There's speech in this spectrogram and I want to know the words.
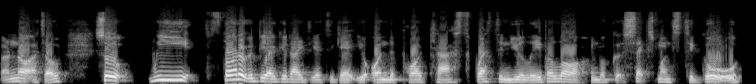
Or not at all. So, we thought it would be a good idea to get you on the podcast with the new labour law. And we've got six months to go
